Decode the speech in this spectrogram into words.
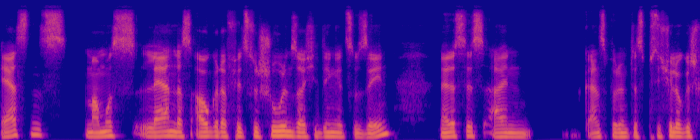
Erstens, man muss lernen, das Auge dafür zu schulen, solche Dinge zu sehen. Ne, das ist ein ganz berühmtes psychologisch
